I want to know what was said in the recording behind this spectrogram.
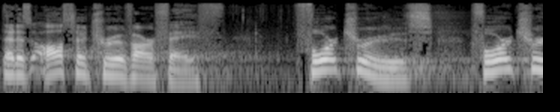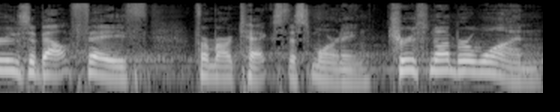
That is also true of our faith. Four truths, four truths about faith from our text this morning. Truth number one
